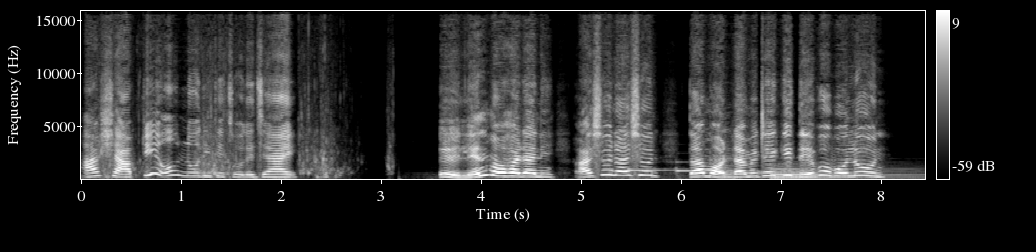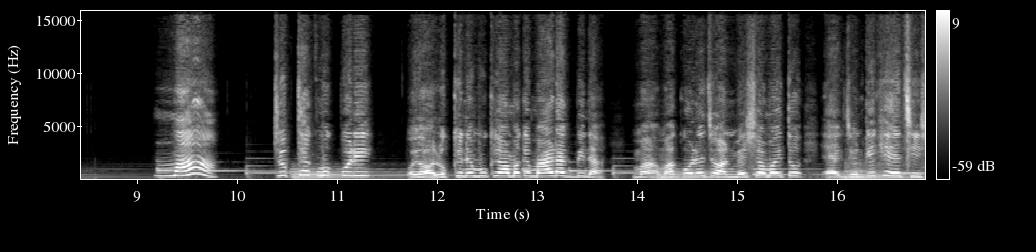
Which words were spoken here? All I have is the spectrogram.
আর সাপটি ও নদীতে চলে যায়। এলেন মহারানী আসুন আসুন তা মন্ডা মিঠাই কি দেবো বলুন? মা! চুপ থাক মুখ পুরি ওই অলক্ষণে মুখে আমাকে মা ডাকবি না। মামা করে জন্মের সময় তো একজনকে খেয়েছিস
